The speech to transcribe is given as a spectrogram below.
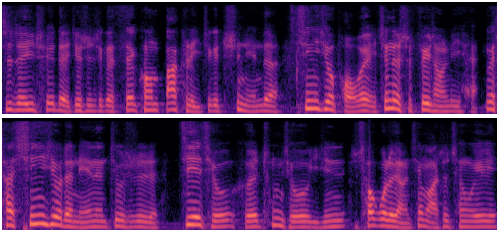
值得一吹的就是这个 Saquon Barkley，这个去年的新秀跑位真的是非常厉害，因为他新秀的年龄就是接球和冲球已经超过了两千码，是成为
